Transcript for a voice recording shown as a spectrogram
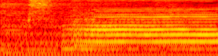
to try.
